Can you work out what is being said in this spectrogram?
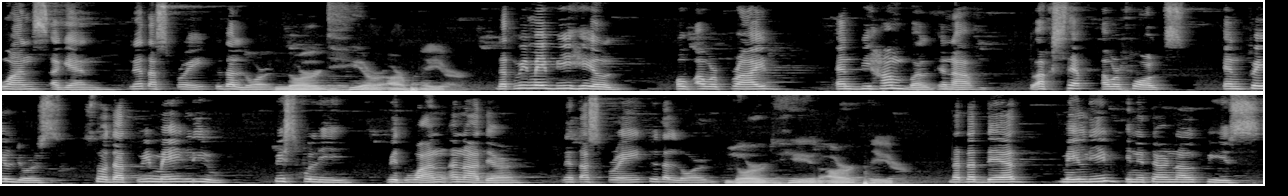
once again. Let us pray to the Lord Lord, hear our prayer. that we may be healed of our pride and be humbled enough to accept our faults and failures so that we may live peacefully with one another. Let us pray to the Lord. Lord, hear our prayer. that the dead may live in eternal peace.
